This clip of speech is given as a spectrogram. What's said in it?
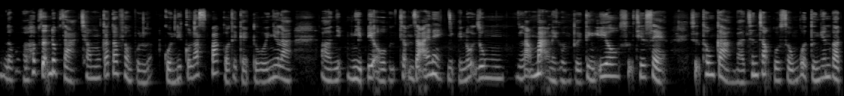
độc, hấp dẫn độc giả trong các tác phẩm của của Nicholas Sparks có thể kể tới như là uh, những nhịp điệu chậm rãi này, những cái nội dung lãng mạn này hướng tới tình yêu, sự chia sẻ, sự thông cảm và trân trọng cuộc sống của từng nhân vật.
